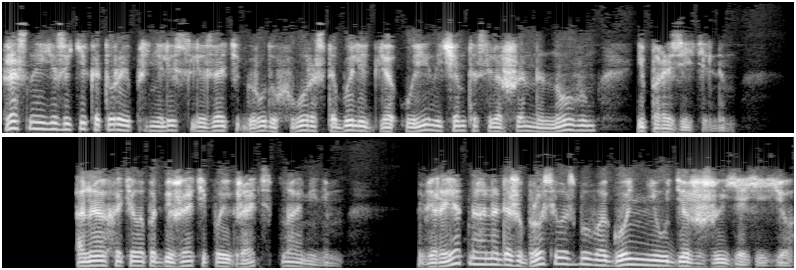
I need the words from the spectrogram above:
Красные языки, которые принялись слезать груду хвороста, были для Уины чем-то совершенно новым и поразительным. Она хотела подбежать и поиграть с пламенем. Вероятно, она даже бросилась бы в огонь, не удержи я ее.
